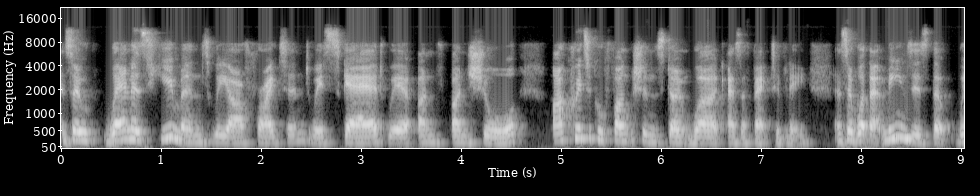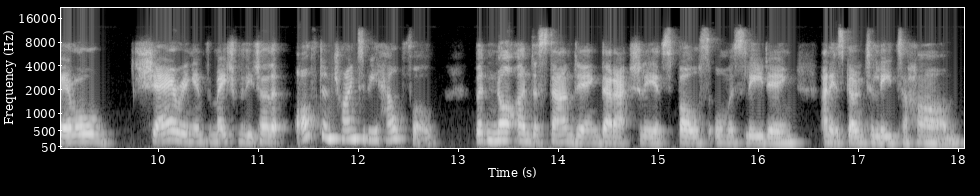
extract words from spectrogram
And so, when as humans we are frightened, we're scared, we're un- unsure, our critical functions don't work as effectively. And so, what that means is that we're all sharing information with each other, often trying to be helpful but not understanding that actually it's false or misleading and it's going to lead to harm.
